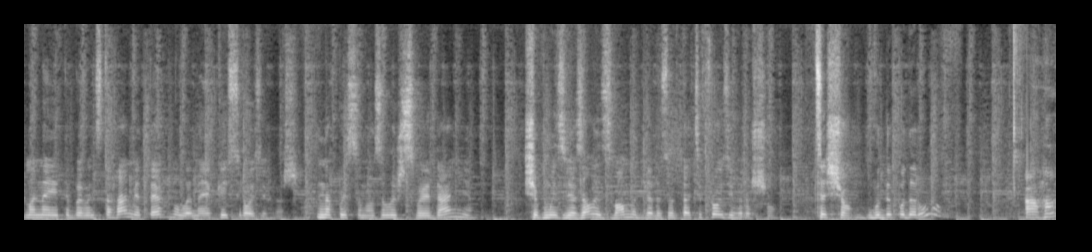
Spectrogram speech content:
мене і тебе в інстаграмі тегнули на якийсь розіграш. Написано залиш свої дані, щоб ми зв'язались з вами для результатів розіграшу. Це що, буде подарунок? Ага,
